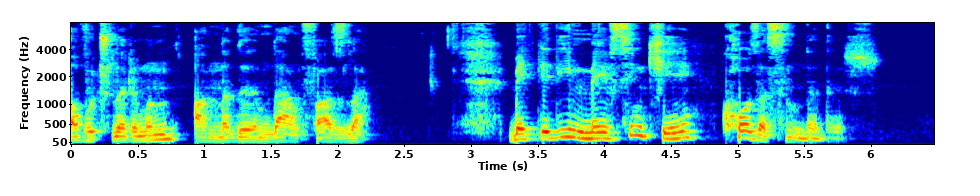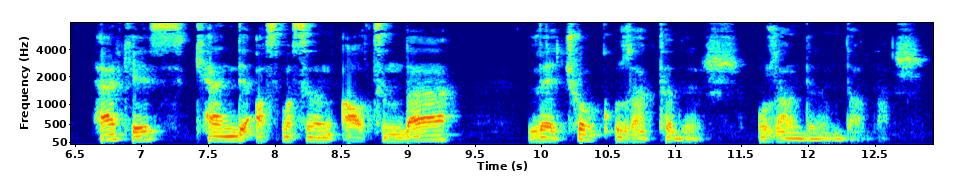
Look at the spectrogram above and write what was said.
avuçlarımın anladığından fazla. Beklediğim mevsim ki kozasındadır. Herkes kendi asmasının altında ve çok uzaktadır uzandığım dallar.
